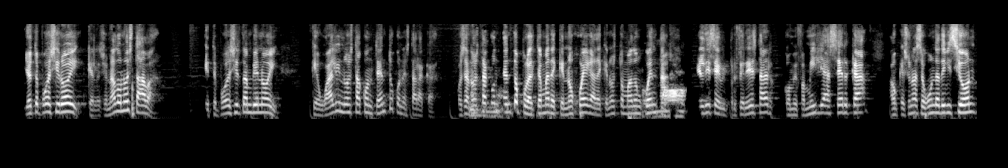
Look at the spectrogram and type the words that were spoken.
Yo te puedo decir hoy que lesionado no estaba. Y te puedo decir también hoy que Wally no está contento con estar acá. O sea, no, está contento por el tema de que no juega, de que no es tomado en pues cuenta. Él dice, preferiría estar con mi familia cerca, aunque es una segunda división,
